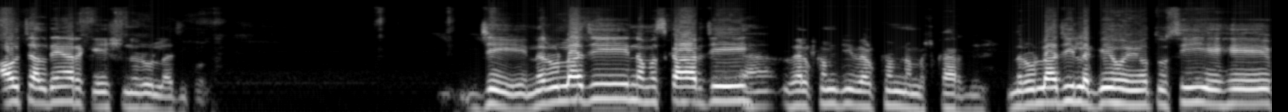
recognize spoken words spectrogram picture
ਆਓ ਚੱਲਦੇ ਹਾਂ ਰਕੇਸ਼ ਨਰੂਲਾ ਜੀ ਕੋਲ। ਜੀ ਨਰੂਲਾ ਜੀ ਨਮਸਕਾਰ ਜੀ। ਵੈਲਕਮ ਜੀ ਵੈਲਕਮ ਨਮਸਕਾਰ ਜੀ। ਨਰੂਲਾ ਜੀ ਲੱਗੇ ਹੋਏ ਹੋ ਤੁਸੀਂ ਇਹ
